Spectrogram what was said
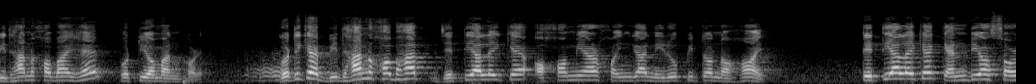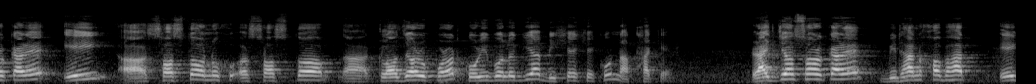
বিধানসভাইহে প্ৰতীয়মান কৰে। গতিকে বিধানসভাত যেতিয়ালৈকে অসমীয়াৰ সংজ্ঞা নিৰূপিত নহয় তেতিয়ালৈকে কেন্দ্ৰীয় চৰকাৰে এই ষষ্ঠ অনু ষষ্ঠ ক্লজৰ ওপৰত কৰিবলগীয়া বিশেষ একো নাথাকে। ৰাজ্য চৰকাৰে বিধানসভাত এই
